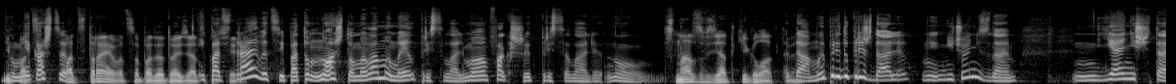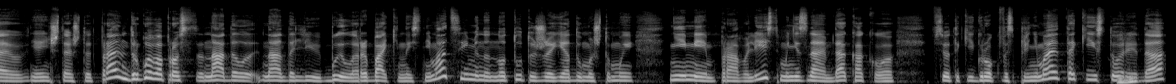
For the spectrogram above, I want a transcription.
И ну, под, мне кажется... подстраиваться под эту азиатскую И подстраиваться, серию. и потом, ну а что, мы вам имейл присылали, мы вам факшит присылали. Ну, С нас взятки гладкие. Да, мы предупреждали, ничего не знаем. Я не считаю, я не считаю, что это правильно. Другой вопрос, надо, надо ли было Рыбакиной сниматься именно, но тут уже я думаю, что мы не имеем права лезть, мы не знаем, да, как э, все-таки игрок воспринимает такие истории, mm-hmm. да,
